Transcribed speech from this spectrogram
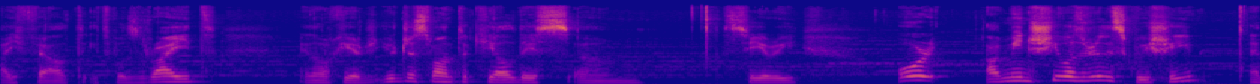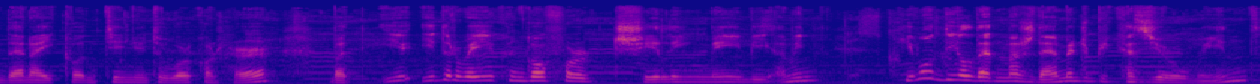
I felt it was right. You know, here, you just want to kill this um, Siri. Or I mean, she was really squishy, and then I continued to work on her. But you, either way, you can go for chilling, maybe. I mean, he won't deal that much damage because you're wind,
